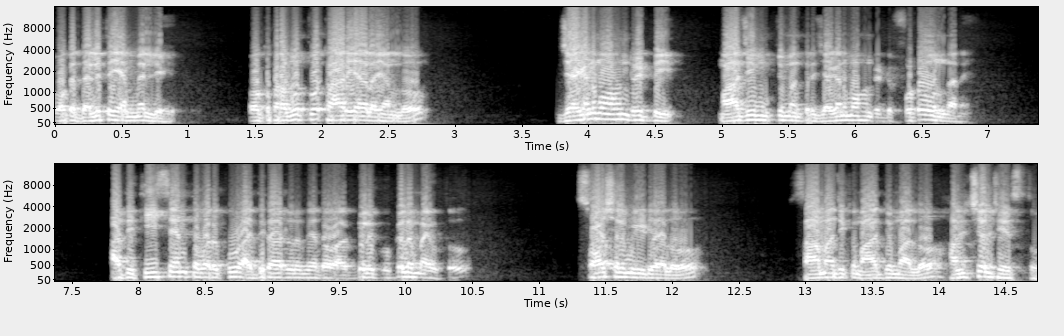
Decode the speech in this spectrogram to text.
ఒక దళిత ఎమ్మెల్యే ఒక ప్రభుత్వ కార్యాలయంలో జగన్మోహన్ రెడ్డి మాజీ ముఖ్యమంత్రి జగన్మోహన్ రెడ్డి ఫోటో ఉందని. అది తీసేంత వరకు అధికారుల మీద అగ్గులు గుగ్గులమవుతూ సోషల్ మీడియాలో సామాజిక మాధ్యమాల్లో హల్చల్ చేస్తూ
